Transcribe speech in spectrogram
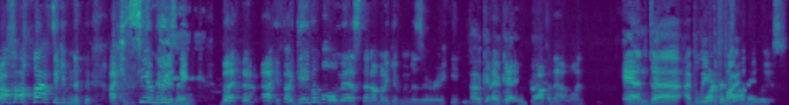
I'll, I'll have to give them. The, I can see him losing, but uh, if I gave him Ole Miss, then I'm going to give him Missouri. Okay, okay, dropping that one. And uh, I believe Arkansas the fight, they lose.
